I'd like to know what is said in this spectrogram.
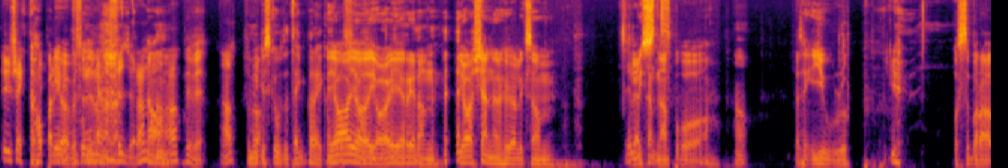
ursäkta, Jag hoppade över fyran, moment fyran? Ja, Ja. det är vi. ja. För mycket skotertänk på dig kompis. Ja, ja, jag är redan... Jag känner hur jag liksom lyssnar på... Ja. Jag tänker Europe. Ja. Och så bara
